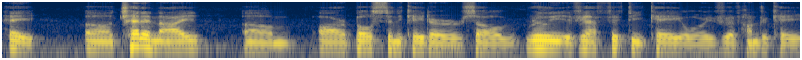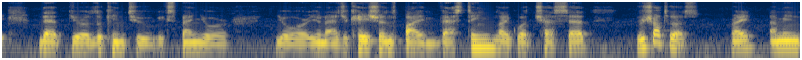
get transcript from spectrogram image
hey, uh, Chad and I um, are both syndicators. So really, if you have 50k or if you have 100k that you're looking to expand your your you know educations by investing, like what Chad said, reach out to us. Right? I mean,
